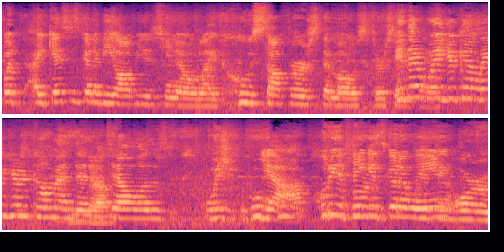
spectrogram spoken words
but I guess it's gonna be obvious, you know, like who suffers the most or something. Either way, you can leave your comment and Yeah. tell us which who Yeah, who do you think is gonna who do you win, think- or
